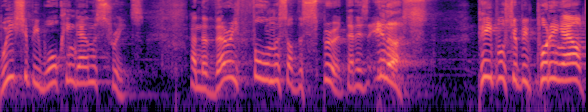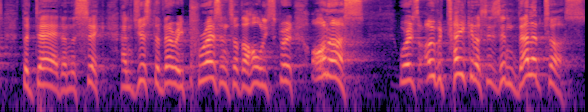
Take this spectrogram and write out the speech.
we should be walking down the streets, and the very fullness of the Spirit that is in us. People should be putting out the dead and the sick, and just the very presence of the Holy Spirit on us, where it's overtaken us, it's enveloped us.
